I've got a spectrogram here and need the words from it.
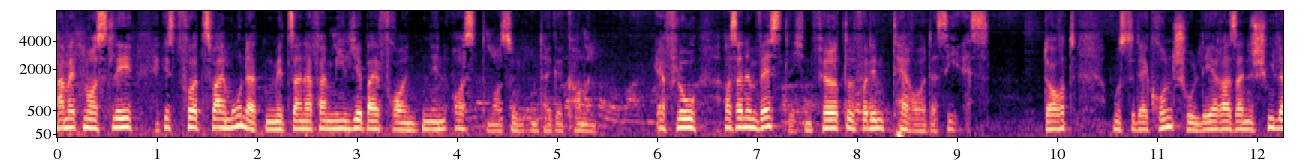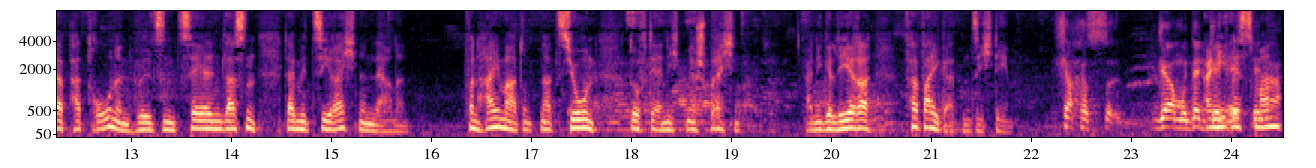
Hamed Mosleh ist vor zwei Monaten mit seiner Familie bei Freunden in Ostmosul untergekommen. Er floh aus einem westlichen Viertel vor dem Terror des IS. Dort musste der Grundschullehrer seine Schüler Patronenhülsen zählen lassen, damit sie rechnen lernen. Von Heimat und Nation durfte er nicht mehr sprechen. Einige Lehrer verweigerten sich dem. Ein IS-Mann,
